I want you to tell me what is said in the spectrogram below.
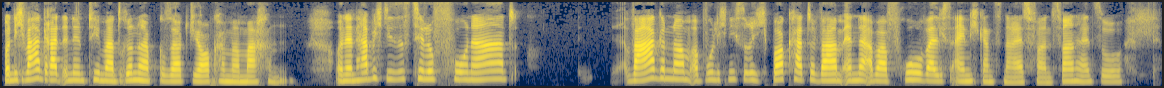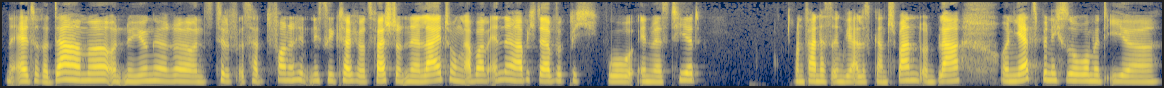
Und ich war gerade in dem Thema drin und habe gesagt, ja, können wir machen. Und dann habe ich dieses Telefonat wahrgenommen, obwohl ich nicht so richtig Bock hatte, war am Ende aber froh, weil ich es eigentlich ganz nice fand. Es waren halt so eine ältere Dame und eine jüngere und es hat vorne und hinten nichts geklappt. Ich war zwei Stunden in der Leitung, aber am Ende habe ich da wirklich wo investiert und fand das irgendwie alles ganz spannend und bla. Und jetzt bin ich so mit ihr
